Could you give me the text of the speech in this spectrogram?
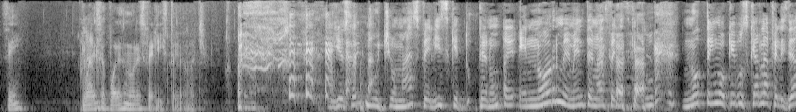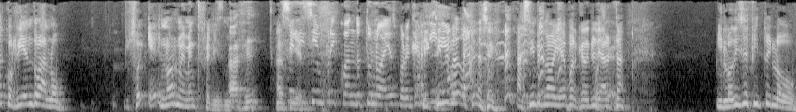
¿Sí? Por Claro. eso, por eso no eres feliz, Toyo Rocha. Y Yo soy mucho más feliz que tú, pero eh, enormemente más feliz que tú. No tengo que buscar la felicidad corriendo a lo... Soy enormemente feliz. Miguel. ¿Ah, sí? Así Sí, es. siempre y cuando tú no vayas por el carril. sí, de alta. sí, así me no llegar por el carril de alta. Y lo dice Fito y lo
